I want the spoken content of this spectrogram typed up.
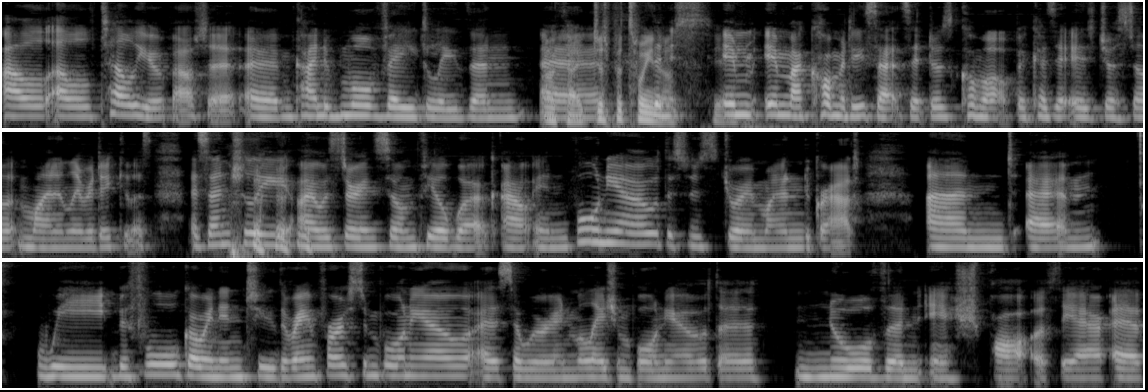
I'll I'll tell you about it um kind of more vaguely than Okay, uh, just between us. Yeah. in in my comedy sets it does come up because it is just a minorly ridiculous. Essentially, I was doing some field work out in Borneo. This was during my undergrad, and um we before going into the rainforest in Borneo, uh, so we were in Malaysian Borneo, the northern-ish part of the of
